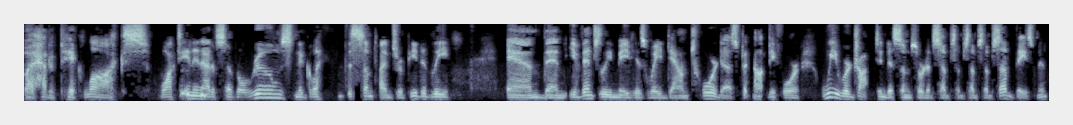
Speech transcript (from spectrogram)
uh, how to pick locks, walked in and out of several rooms, neglected this sometimes repeatedly, and then eventually made his way down toward us, but not before we were dropped into some sort of sub sub sub sub sub basement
